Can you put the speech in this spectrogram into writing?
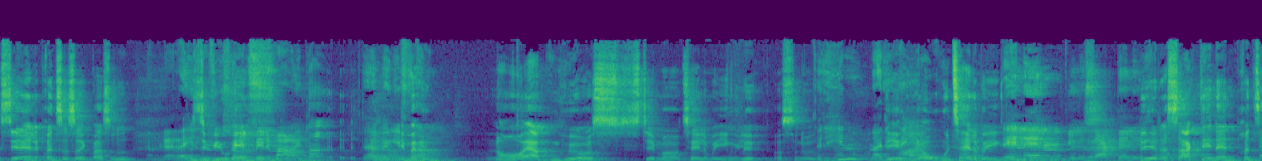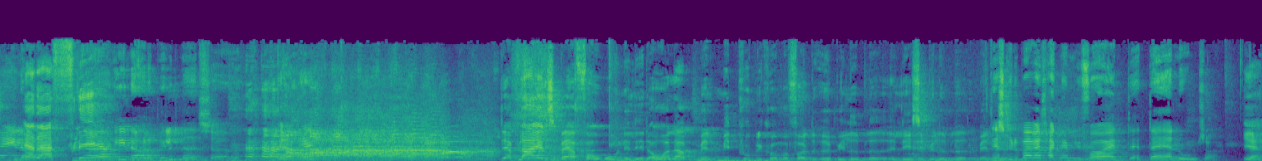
Ser alle prinsesser ikke bare sådan ud? Jamen, der er der Altså, vi er jo helt- Mette Marit. Nej. Der har været gift Nå, ja, hun hører også stemmer og taler med engle og sådan noget. Er det hende? Nej, det, Det, er jo, hun taler på Det er engle. en anden, bliver der sagt dernede. Bliver der sagt, det er en anden prins? Der er, en, Er der flere? Der er en, der holder billedbladet, så... Ja. Der plejer altså at være foruroende lidt overlap mellem mit publikum og folk, der hører billedbladet, læser billedbladet. Men, Det skal øh, du bare være taknemmelig for, at, at der er nogen så. Ja,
